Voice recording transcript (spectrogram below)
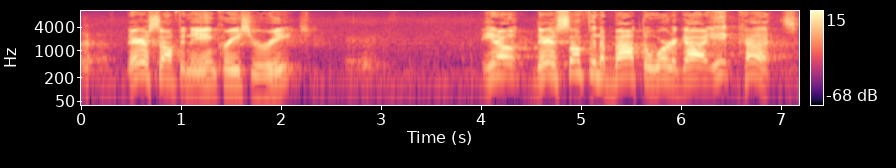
There's something to increase your reach. You know, there's something about the Word of God, it cuts.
